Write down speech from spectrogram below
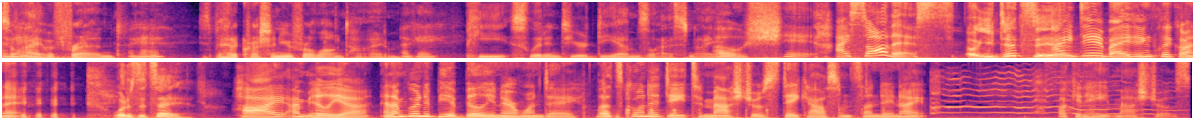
So Okay. I have a friend. Okay. He's had a crush on you for a long time. Okay. He slid into your DMs last night. Oh shit! I saw this. Oh, you did see it. I did, but I didn't click on it. What does it say? Hi, I'm Ilya, and I'm going to be a billionaire one day. Let's go on a date to Mastro's Steakhouse on Sunday night. I Fucking hate Mastro's.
